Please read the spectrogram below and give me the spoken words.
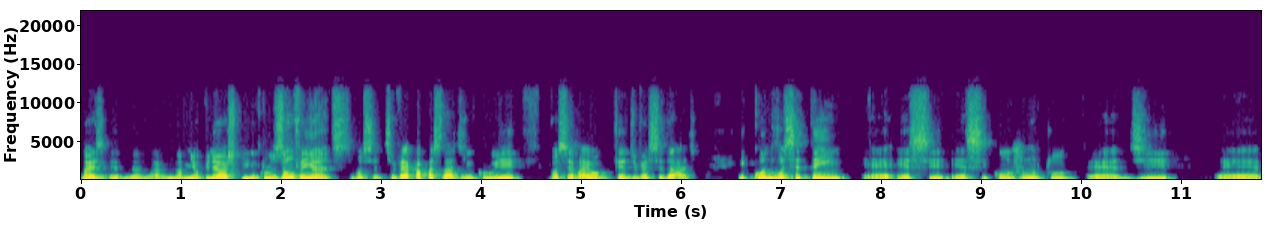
mas, na, na minha opinião, acho que inclusão vem antes. Se você tiver a capacidade de incluir, você vai obter diversidade. E quando você tem é, esse, esse conjunto é, de é,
